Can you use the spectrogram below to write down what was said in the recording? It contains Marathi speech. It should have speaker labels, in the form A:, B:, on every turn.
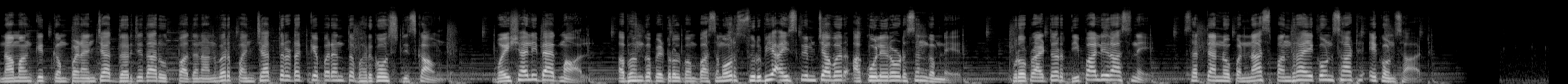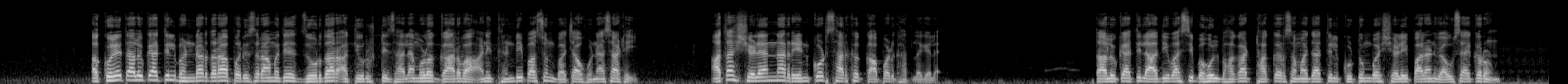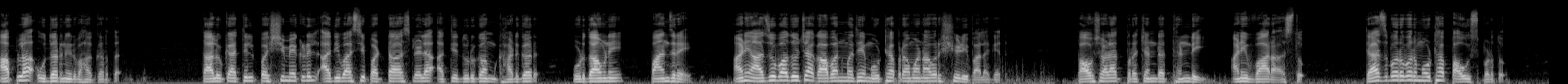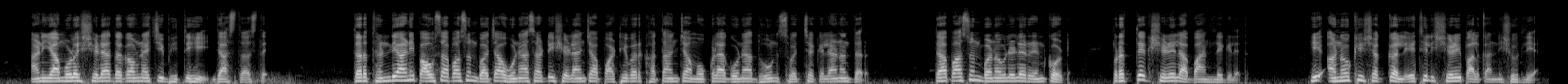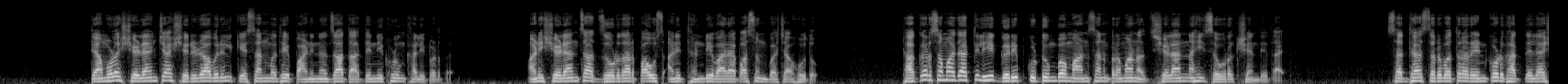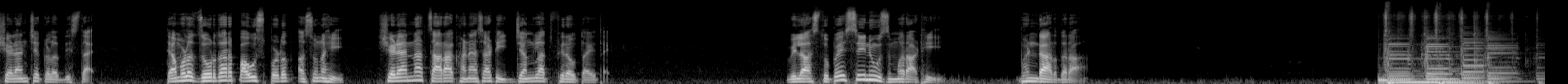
A: नामांकित कंपन्यांच्या दर्जेदार उत्पादनांवर पंच्याहत्तर टक्केपर्यंत भरघोस discount Vaishali bag mall Abhang petrol पंपासमोर Surabhi आईस्क्रीमच्यावर अकोले रोड संगमनेर. प्रोप्रायटर दीपाली रासने सत्त्याण्णव पन्नास पंधरा एकोणसाठ एकोणसाठ. अकोले तालुक्यातील भंडारदरा परिसरामध्ये जोरदार अतिवृष्टी झाल्यामुळं गारवा आणि थंडीपासून बचाव होण्यासाठी आता शेळ्यांना रेनकोट सारखं कापड घातलं गेलंय. तालुक्यातील आदिवासी बहुल भागात ठाकर समाजातील कुटुंब शेळीपालन व्यवसाय करून आपला उदरनिर्वाह करतं तालुक्यातील पश्चिमेकडील आदिवासी पट्टा असलेल्या अतिदुर्गम घाटगर उडदावणे पांजरे आणि आजूबाजूच्या गावांमध्ये मोठ्या प्रमाणावर शेळीपालक आहेत पावसाळ्यात प्रचंड थंडी आणि वारा असतो. त्याचबरोबर मोठा पाऊस पडतो आणि यामुळे शेळ्या दगावण्याची भीतीही जास्त असते. तर थंडी आणि पावसापासून बचाव होण्यासाठी शेळ्यांच्या पाठीवर खतांच्या मोकळ्या गोण्या धुवून स्वच्छ केल्यानंतर त्यापासून बनवलेले रेनकोट प्रत्येक शेळीला बांधले गेलेत. ही अनोखी शक्कल येथील शेळी पालकांनी शोधली आहे. त्यामुळं शेळ्यांच्या शरीरावरील केसांमध्ये पाणी न जाता ते निखळून खाली पडतं आणि शेळ्यांचा जोरदार पाऊस आणि थंडी वाऱ्यापासून बचाव होतो. ठाकर समाजातील ही गरीब कुटुंब माणसांप्रमाणेच शेळ्यांनाही संरक्षण देत आहेत. सध्या सर्वत्र रेनकोट घातलेल्या शेळ्यांचे कळप दिसत आहेत त्यामुळं जोरदार पाऊस पडत असूनही शेळ्यांना चारा खाण्यासाठी जंगलात फिरवता येत आहे. Vilas Tupe C news Marathi Bhandardara.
